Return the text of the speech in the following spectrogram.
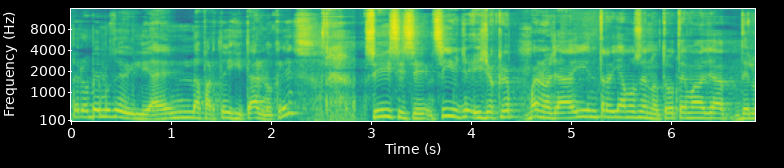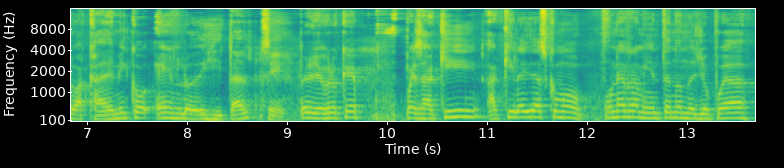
pero vemos debilidad en la parte digital, ¿no crees? Sí, sí, sí, sí, y yo creo, bueno, ya ahí entraríamos en otro tema ya de lo académico en lo digital. Sí. Pero yo creo que, pues aquí, aquí la idea es como una herramienta en donde yo pueda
